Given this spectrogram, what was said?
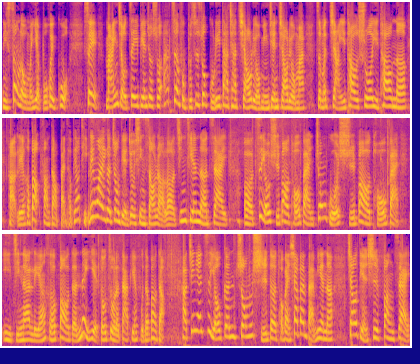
你送了我们也不会过。所以马英九这一边就说啊政府不是说鼓励大家交流，民间交流吗？怎么讲一套说多一套呢？好，联合报放到版头标题。另外一个重点就性骚扰了。今天呢，在呃自由时报头版、中国时报头版以及呢联合报的内页都做了大篇幅的报道。好，今天自由跟中时的头版下半版面呢，焦点是放在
